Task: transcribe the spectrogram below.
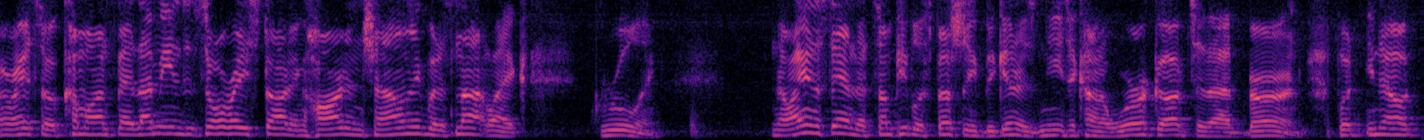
All right, so come on, Fed. That means it's already starting hard and challenging, but it's not like grueling. Now, I understand that some people, especially beginners, need to kind of work up to that burn. But, you know,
